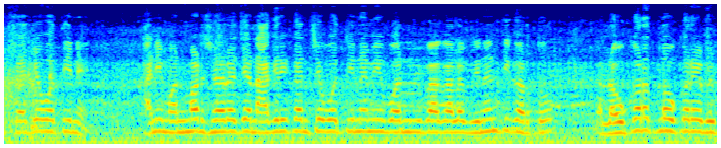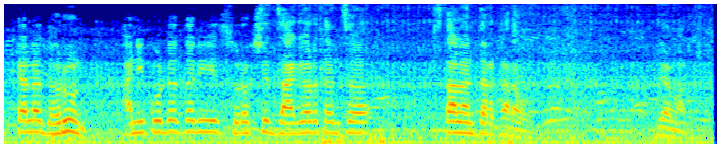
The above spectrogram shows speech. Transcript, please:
पक्षाच्या वतीने आणि मनमाड शहराच्या नागरिकांच्या वतीने मी वन विभागाला विनंती करतो लवकरात लवकर या बिबट्याला धरून आणि कुठेतरी सुरक्षित जागेवर त्यांचं स्थलांतर करावं. जय महाराज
